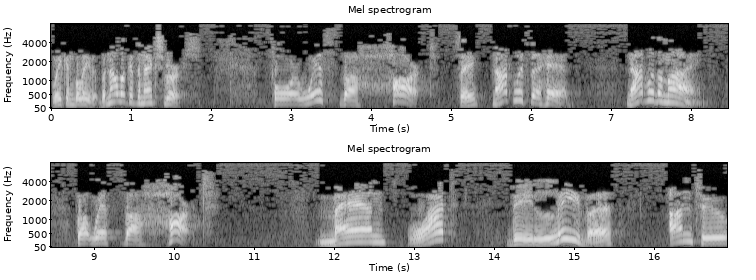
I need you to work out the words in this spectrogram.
we can believe it. But now look at the next verse. For with the heart, see, not with the head, not with the mind, but with the heart, man what? Believeth unto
